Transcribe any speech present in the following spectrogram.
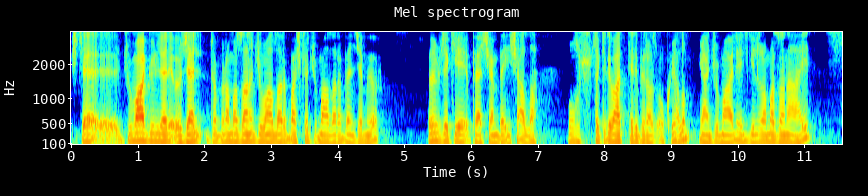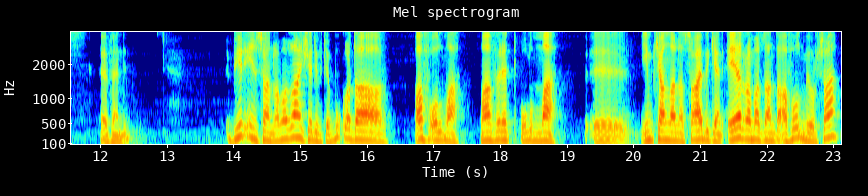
işte e, cuma günleri özel, Ramazan'ın cumaları başka cumalara benzemiyor. Önümüzdeki perşembe inşallah o husustaki rivayetleri biraz okuyalım. Yani cuma ile ilgili Ramazan'a ait. Efendim bir insan Ramazan-ı Şerif'te bu kadar af olma, mağfiret olunma e, imkanlarına sahip iken eğer Ramazan'da af olmuyorsa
